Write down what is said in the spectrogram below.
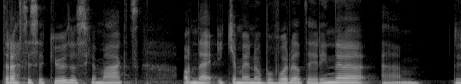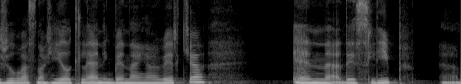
Drastische keuzes gemaakt. Omdat ik kan mij nog bijvoorbeeld herinneren, ehm, de Jules was nog heel klein, ik ben dan gaan werken. En eh, die sliep ehm,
